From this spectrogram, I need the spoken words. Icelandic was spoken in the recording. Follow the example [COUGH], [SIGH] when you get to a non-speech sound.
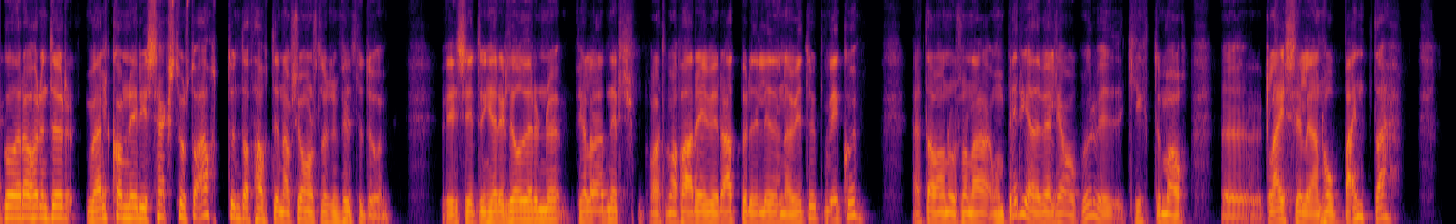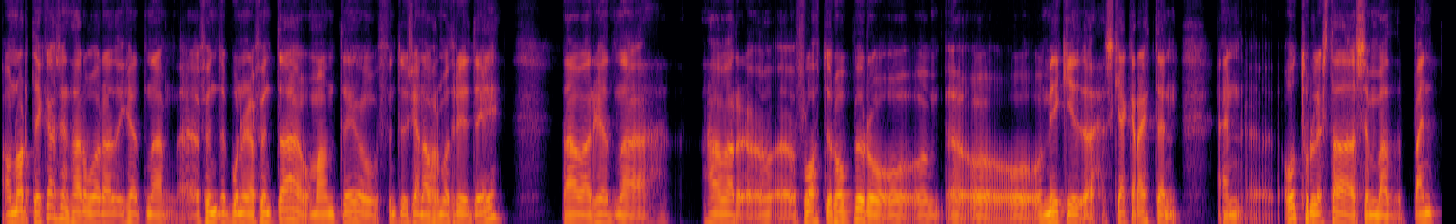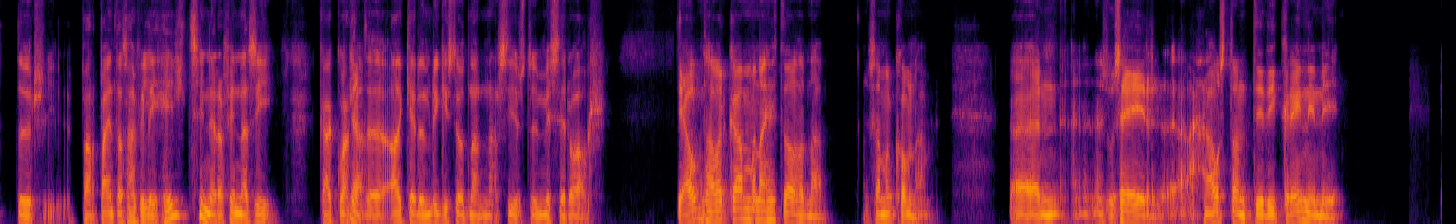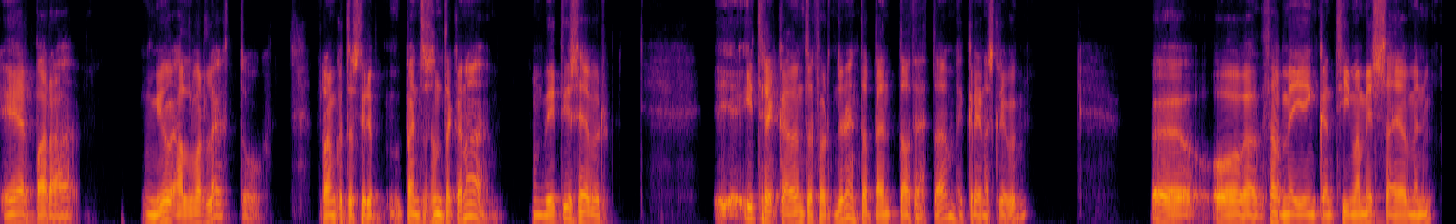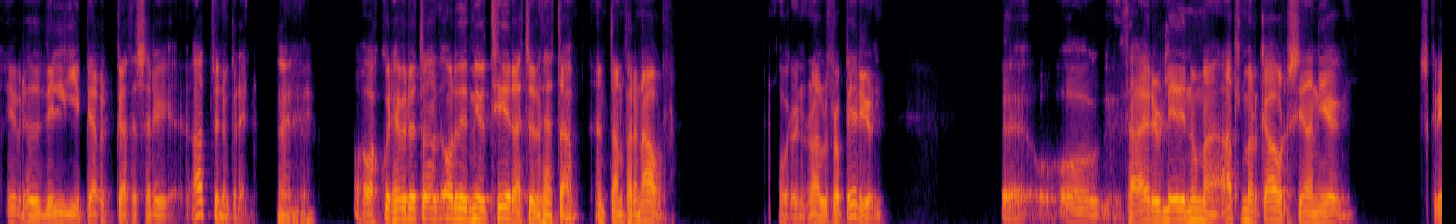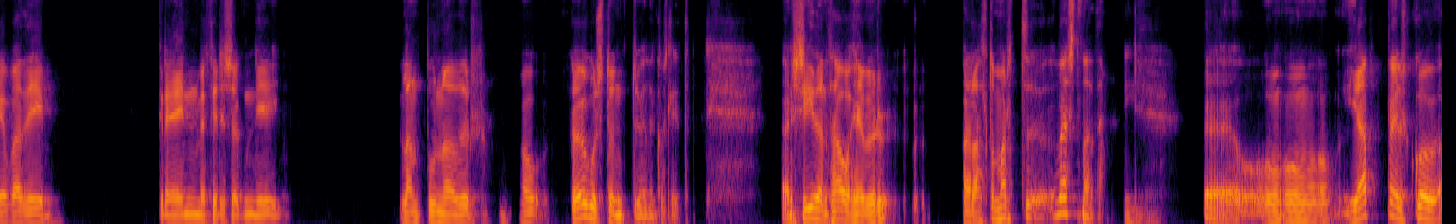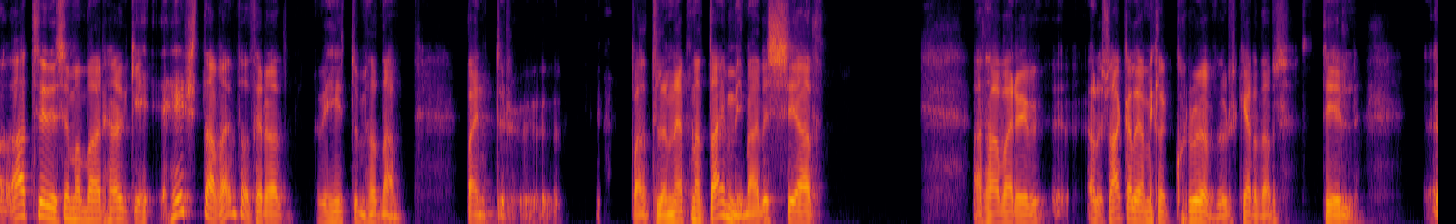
Jæja, góður áhörundur, velkomnir í 68. þáttin af sjónvarslösum 50 dugum. Við sittum hér í hljóðverinu, félagarnir, og ætlum að fara yfir atbyrði liðina viku. Þetta var nú svona, hún byrjaði vel hjá okkur, við kíktum á uh, glæsilegan hóp bænda á Nordica sem þar voru að hérna, fund, búinir að funda á mándi og funduðu sérna áfram á þriði degi. Það var hérna það var flottur hópur og, og, og, og mikið skekkarætt en, en ótrúlega staða sem að bændur, bara bændasamfélagi heilt sinn er að finna sér gagvart aðgerðum ríkistjórnarinnar síðustu missir og ár. Já, það var gaman að hitta á þarna samankomna en eins og segir ástandið í greininni er bara mjög alvarlegt og framkvæmtast fyrir bændasamtakana, hún veitis hefur ítrekkað undarförnur en það benda á þetta með greinaskrifum. Uh, og það megi engan tíma að missa ef mann yfir höfuð vilji bjarga þessari atvinnugrein. Og okkur hefur orðið mjög týrætt um þetta undan farin ár og raunir alveg frá byrjun. Uh, og það eru liði núna allmörg ár síðan ég skrifaði grein með fyrirsögninni landbúnaður á augustundu eða eitthvað slít en síðan þá hefur bara allt og margt vestnað mm. uh, og, og jafnveil sko atriði sem að maður hafi ekki heyrst af ennþá þegar við hittum þarna bændur bara til að nefna dæmi, maður vissi að að það væri alveg svakalega mikla kröfur gerðar til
